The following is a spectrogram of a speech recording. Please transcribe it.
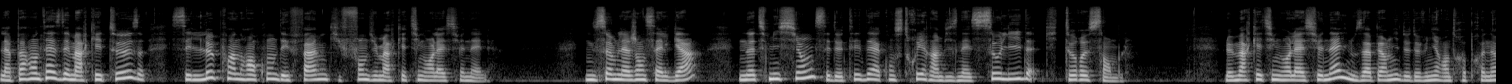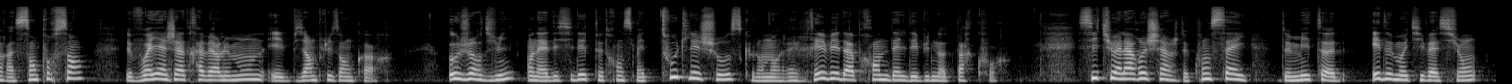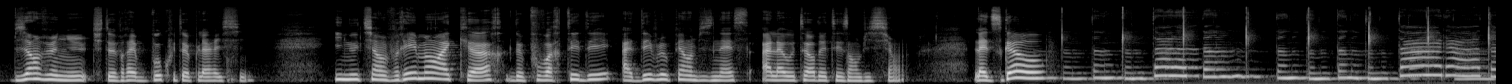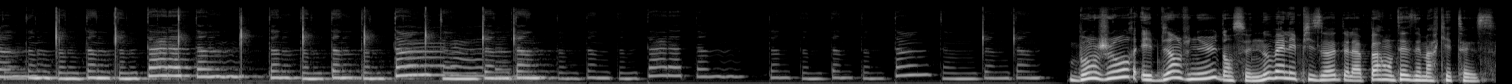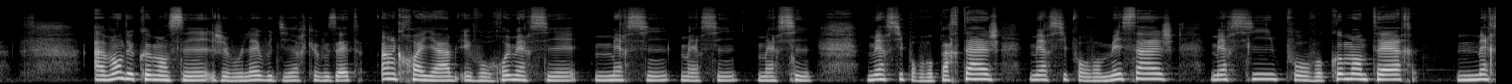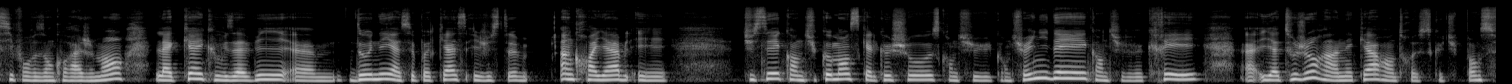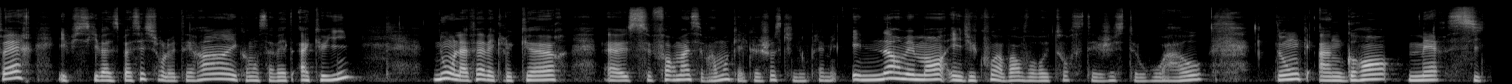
La parenthèse des marketeuses, c'est le point de rencontre des femmes qui font du marketing relationnel. Nous sommes l'agence Elga. Notre mission, c'est de t'aider à construire un business solide qui te ressemble. Le marketing relationnel nous a permis de devenir entrepreneurs à 100%, de voyager à travers le monde et bien plus encore. Aujourd'hui, on a décidé de te transmettre toutes les choses que l'on aurait rêvé d'apprendre dès le début de notre parcours. Si tu as la recherche de conseils, de méthodes et de motivation, bienvenue, tu devrais beaucoup te plaire ici. Il nous tient vraiment à cœur de pouvoir t'aider à développer un business à la hauteur de tes ambitions. Let's go Bonjour et bienvenue dans ce nouvel épisode de la parenthèse des marketeuses. Avant de commencer, je voulais vous dire que vous êtes incroyables et vous remercier. Merci, merci, merci. Merci pour vos partages, merci pour vos messages, merci pour vos commentaires, merci pour vos encouragements. L'accueil que vous avez euh, donné à ce podcast est juste incroyable et tu sais, quand tu commences quelque chose, quand tu, as une idée, quand tu veux créer, euh, il y a toujours un écart entre ce que tu penses faire et puis ce qui va se passer sur le terrain et comment ça va être accueilli. Nous, on l'a fait avec le cœur. Euh, ce format, c'est vraiment quelque chose qui nous plaît énormément. Et du coup, avoir vos retours, c'était juste waouh. Donc, un grand merci.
